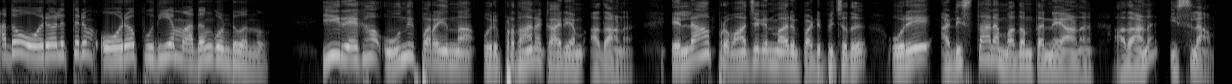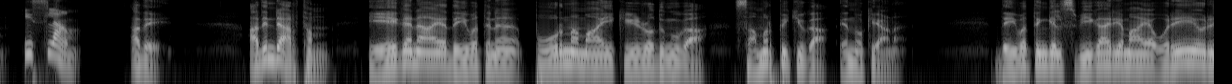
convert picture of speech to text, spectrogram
അതോ ഓരോരുത്തരും ഓരോ പുതിയ മതം കൊണ്ടുവന്നു? ഈ രേഖ ഊന്നിപ്പറയുന്ന ഒരു പ്രധാന കാര്യം അതാണ്. എല്ലാ പ്രവാചകന്മാരും പഠിപ്പിച്ചത് ഒരേ അടിസ്ഥാന മതം തന്നെയാണ് അതാണ് ഇസ്ലാം. ഇസ്ലാം. അതെ. അതിന്റെ അർത്ഥം ഏകനായ ദൈവത്തിന് പൂർണമായി കീഴൊതുങ്ങുക സമർപ്പിക്കുക എന്നൊക്കെയാണ്. ദൈവത്തിങ്കിൽ സ്വീകാര്യമായ ഒരേയൊരു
